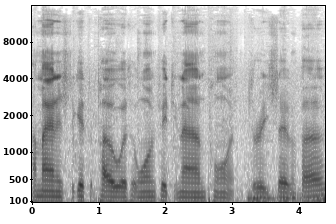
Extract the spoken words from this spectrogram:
I managed to get the pole with a 159.375.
